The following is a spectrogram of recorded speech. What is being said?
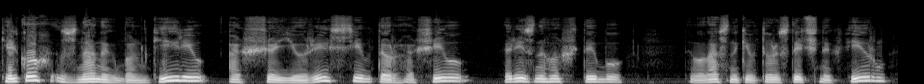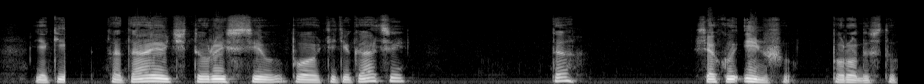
кількох знаних банкірів, а ще юристів, торгашів різного штибу, власників туристичних фірм, які катають туристів по Тітікаці та всяку іншу породисту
